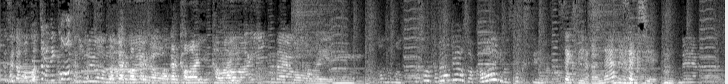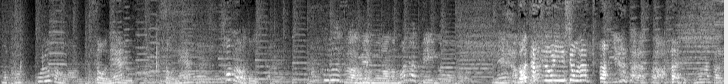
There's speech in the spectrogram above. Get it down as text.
ってしてたらもうこっちもニコってするような。わかるわかる。わかる可愛い可愛い。可愛いんだよ。可愛い。うん。私はキャメロン・ディアスは可愛いけどセクシーな。感じセクシーな感じね、うん。セクシー、うん、で、まあ、かっこよさもあるそうね。そうね。トムはどうですか？トム・クルーズはねもうあのマナティーのね私の印象だった。いるからさ。はい。もうなんか危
